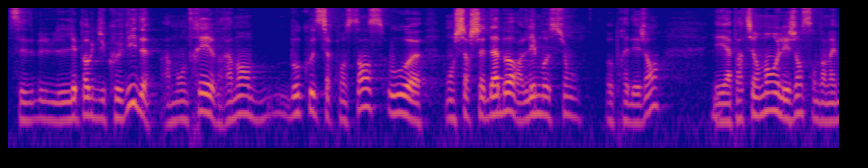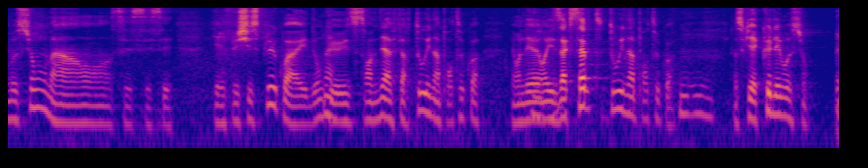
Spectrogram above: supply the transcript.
c'est l'époque du Covid a montré vraiment beaucoup de circonstances où euh, on cherchait d'abord l'émotion auprès des gens. Et à partir du moment où les gens sont dans l'émotion, ben, c'est, ils réfléchissent plus, quoi. Et donc, Ouais. ils sont amenés à faire tout et n'importe quoi. Et on les, Mhm. ils acceptent tout et n'importe quoi. Parce qu'il n'y a que l'émotion.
